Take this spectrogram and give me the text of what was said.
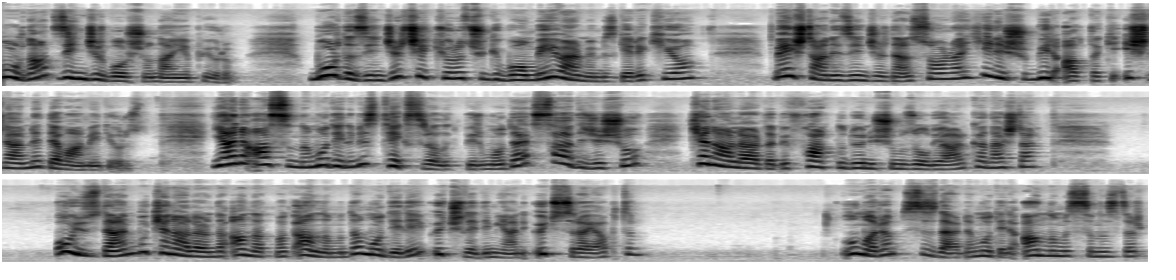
buradan zincir boşluğundan yapıyorum. Burada zincir çekiyoruz çünkü bombeyi vermemiz gerekiyor. 5 tane zincirden sonra yine şu bir alttaki işlemle devam ediyoruz. Yani aslında modelimiz tek sıralık bir model. Sadece şu kenarlarda bir farklı dönüşümüz oluyor arkadaşlar. O yüzden bu kenarlarında anlatmak anlamında modeli üçledim. Yani 3 sıra yaptım. Umarım sizler de modeli anlamışsınızdır.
